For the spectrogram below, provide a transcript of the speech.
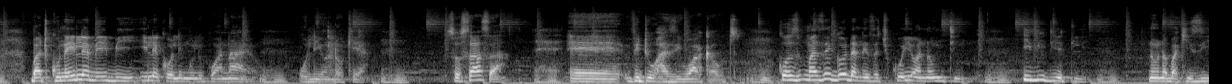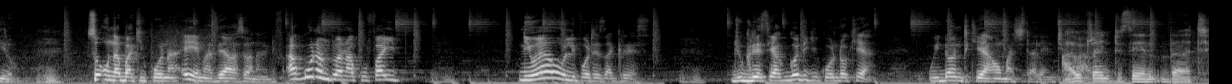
-hmm. but kuna ile maybe ile calling ulikuwa nayo mm -hmm. uliondokea. Mm -hmm. so sasa Ehe. eh, vitu hazi work out. Cause mazee god anaweza chukua hiyo anointing immediately na unabaki zero. So unabaki kuona eh mazee hawa sasa wananifa hakuna mtu anakufight. Ni wewe ulipoteza grace. Juu grace ya god ikikuondokea we don't care how much talent you Are you have. trying to say that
